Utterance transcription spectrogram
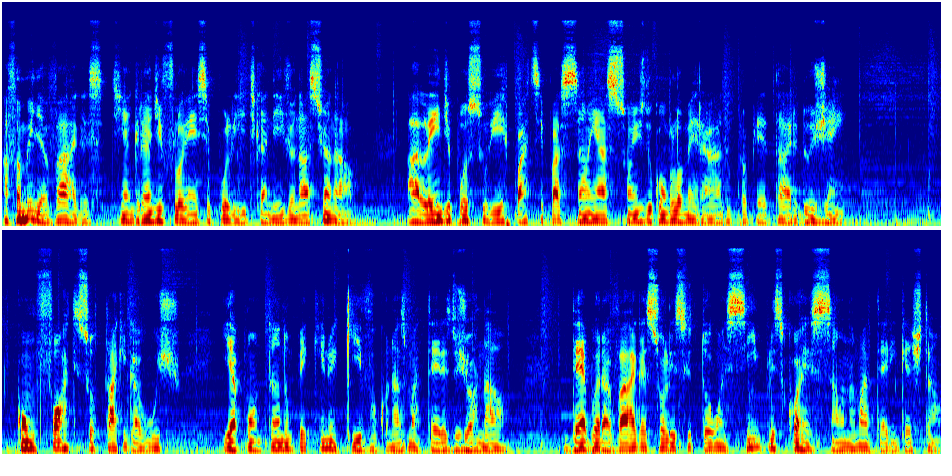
A família Vargas tinha grande influência política a nível nacional, além de possuir participação em ações do conglomerado proprietário do GEM. Com um forte sotaque gaúcho e apontando um pequeno equívoco nas matérias do jornal, Débora Vargas solicitou uma simples correção na matéria em questão.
